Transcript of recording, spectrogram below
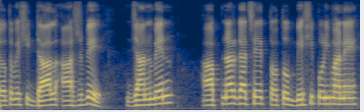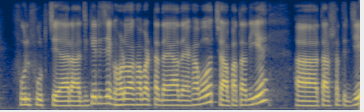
যত বেশি ডাল আসবে, জানবেন আপনার গাছে তত বেশি পরিমাণে ফুল ফুটছে। আর আজকের যে ঘরোয়া খাবারটা দেয়া দেখাবো, চা পাতা দিয়ে তার সাথে যে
